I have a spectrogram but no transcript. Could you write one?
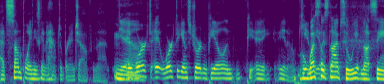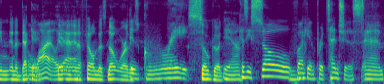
at some point he's going to have to branch out from that. Yeah. it worked. It worked against Jordan Peele and uh, you know, Key Well, and Wesley Peele, but Snipes, who we have not seen in a decade, a while, in- yeah. in, a film that's noteworthy, is great so good. yeah. because he's so fucking pretentious and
